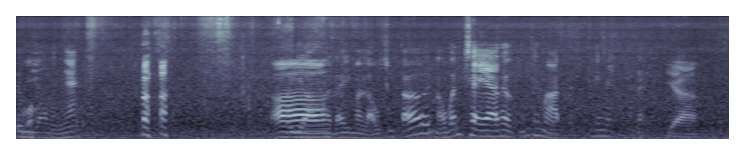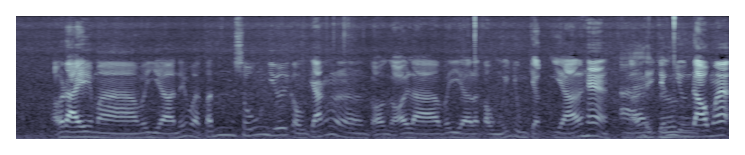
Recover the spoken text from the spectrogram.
chung Ủa? ra là ngán bây giờ mà đây mà lậu xuống tới nổ bánh xe thôi cũng thấy mệt thấy mệt Đấy. Dạ. Ở đây mà bây giờ nếu mà tính xuống dưới cầu trắng ờ, gọi là bây giờ là cầu Nguyễn Trung Trực giờ ha. À, ở thị trấn. Dương Đông á.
